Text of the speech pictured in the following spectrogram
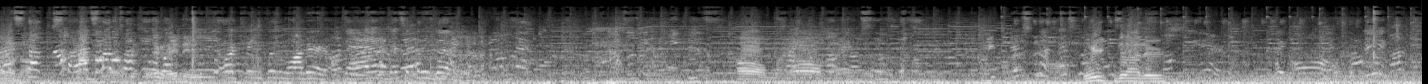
let's stop, let's stop talking about Really? tea or drinking water, okay? That's a trigger. Oh my. That's not, that's not Weak bladders. Fair. Like, oh.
